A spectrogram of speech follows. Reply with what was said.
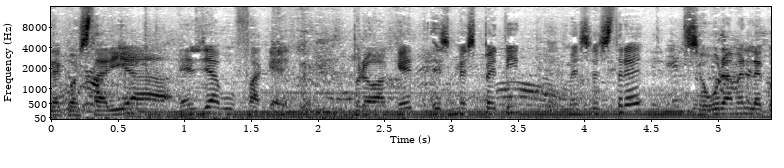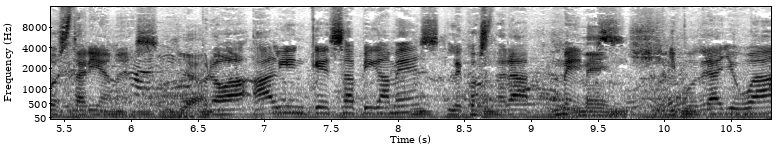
li costaria... Ell ja bufa aquest, però aquest és més petit, més estret, segurament li costaria més. Ja. Però a alguien que sàpiga més, li costarà menys. Menys. I podrà jugar,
